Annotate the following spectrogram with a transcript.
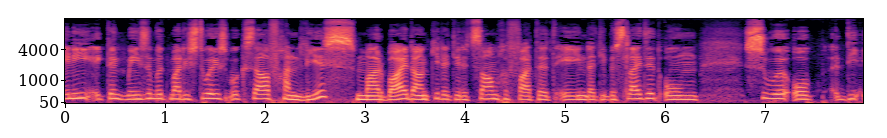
En nie, ek dink mense moet maar die stories ook self gaan lees, maar baie dankie dat jy dit saamgevat het en dat jy besluit het om so op die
